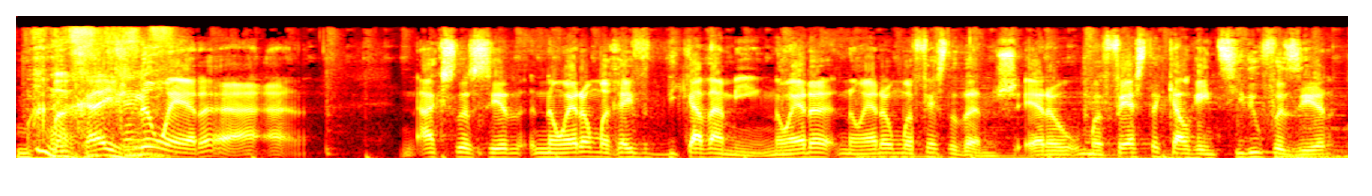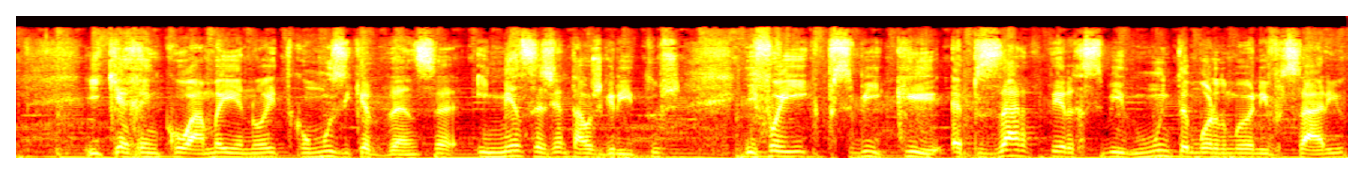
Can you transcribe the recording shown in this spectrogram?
Uma rave. Não era. há- há- Há que esclarecer, não era uma rave dedicada a mim, não era, não era uma festa de anos, era uma festa que alguém decidiu fazer e que arrancou à meia-noite com música de dança, imensa gente aos gritos, e foi aí que percebi que, apesar de ter recebido muito amor no meu aniversário,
